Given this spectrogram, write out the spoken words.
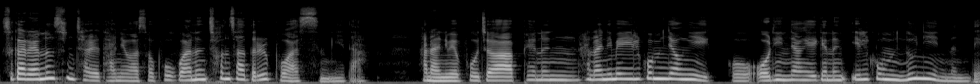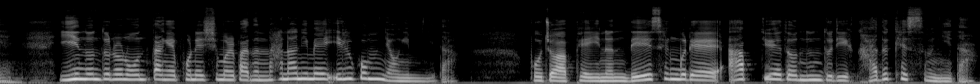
스가랴는 순찰 다녀와서 보고하는 천사들을 보았습니다. 하나님의 보좌 앞에는 하나님의 일곱 영이 있고 어린 양에게는 일곱 눈이 있는데 이 눈들은 온 땅에 보내심을 받은 하나님의 일곱 영입니다. 보좌 앞에 있는 네 생물의 앞뒤에도 눈들이 가득했습니다.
